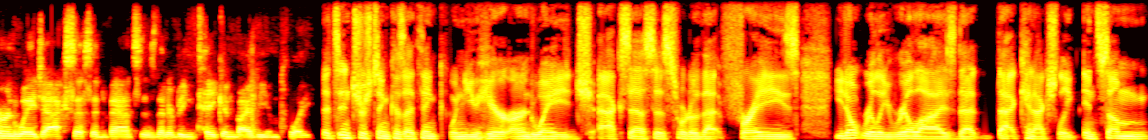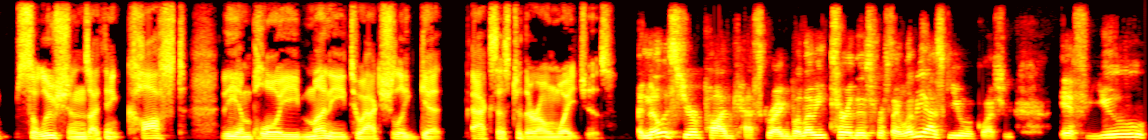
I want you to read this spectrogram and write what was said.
earned wage access advances that are being taken by the employee. It's interesting because I think when you hear earned wage access as sort of that phrase, you don't really realize that that can actually, in some solutions, I think cost the employee money to actually get access to their own wages. I know it's your podcast, Greg, but let me turn this for a second. Let me ask you a question. If you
